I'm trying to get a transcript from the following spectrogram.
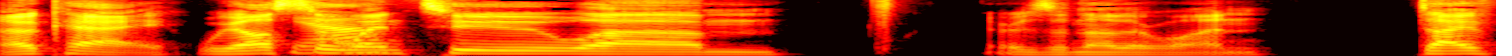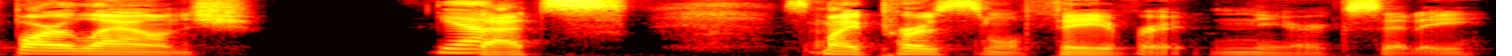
Okay. We also Yeah. went to um there was another one. Dive Bar Lounge. Yeah. That's it's my personal favorite in New York City.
